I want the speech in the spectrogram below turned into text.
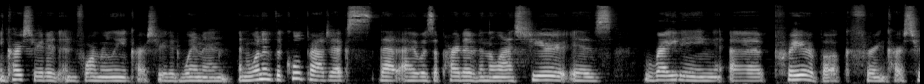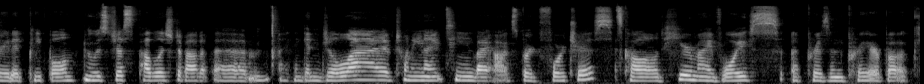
incarcerated and formerly incarcerated women. And one of the cool projects that I was a part of in the last year is writing a prayer book for incarcerated people. It was just published about, um, I think, in July of 2019 by Augsburg Fortress. It's called Hear My Voice, a prison prayer book.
